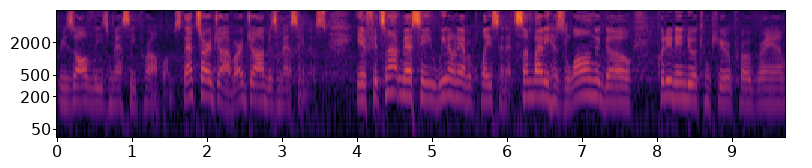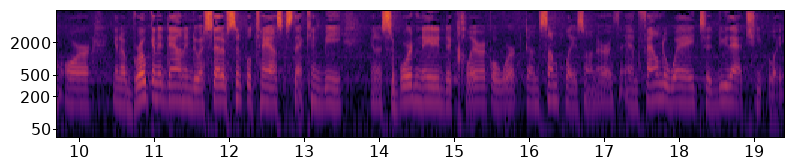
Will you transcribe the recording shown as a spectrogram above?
resolve these messy problems. That's our job. Our job is messiness. If it's not messy, we don't have a place in it. Somebody has long ago put it into a computer program or you know broken it down into a set of simple tasks that can be you know, subordinated to clerical work done someplace on earth and found a way to do that cheaply.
